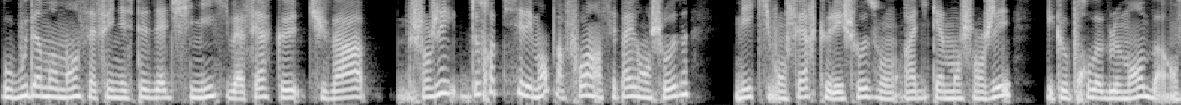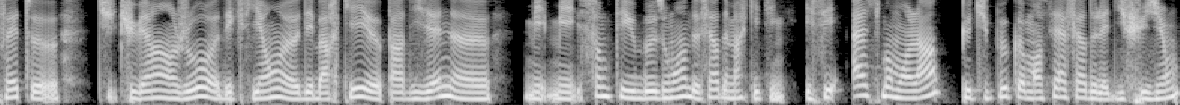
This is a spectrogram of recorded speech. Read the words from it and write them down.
au bout d'un moment, ça fait une espèce d'alchimie qui va faire que tu vas changer deux trois petits éléments parfois, hein, c'est pas grand chose, mais qui vont faire que les choses vont radicalement changer et que probablement, bah en fait, euh, tu, verras un jour des clients euh, débarquer euh, par dizaines, mais, mais sans que tu aies eu besoin de faire de marketing. Et c'est à ce moment-là que tu peux commencer à faire de la diffusion,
